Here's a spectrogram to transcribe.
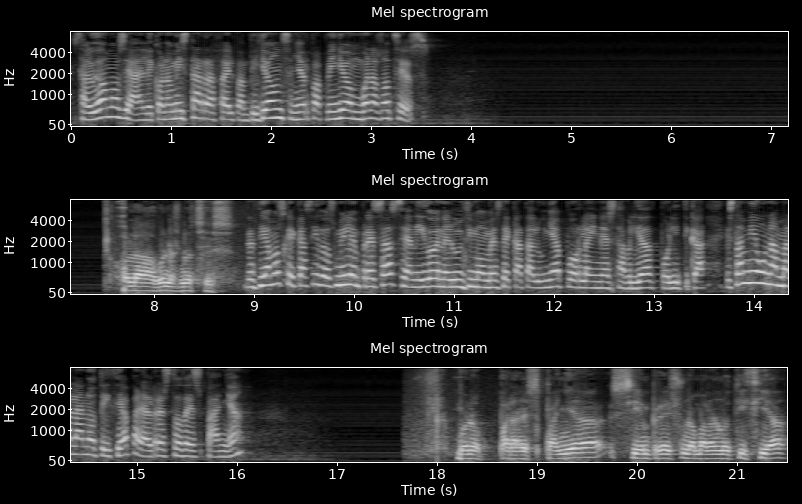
saludamos ya al economista Rafael Pampillón. Señor Pampillón, buenas noches. Hola, buenas noches. Decíamos que casi 2.000 empresas se han ido en el último mes de Cataluña por la inestabilidad política. ¿Es también una mala noticia para el resto de España? Bueno, para España siempre es una mala noticia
